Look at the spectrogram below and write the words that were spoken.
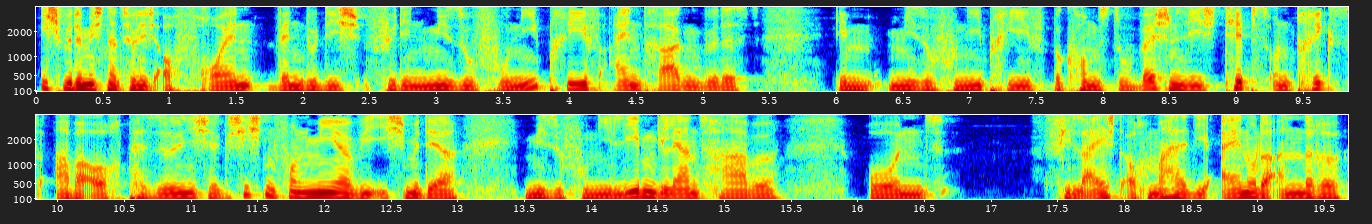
Ich würde mich natürlich auch freuen, wenn du dich für den Misophoniebrief eintragen würdest. Im Misophoniebrief bekommst du wöchentlich Tipps und Tricks, aber auch persönliche Geschichten von mir, wie ich mit der Misophonie leben gelernt habe und vielleicht auch mal die ein oder andere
